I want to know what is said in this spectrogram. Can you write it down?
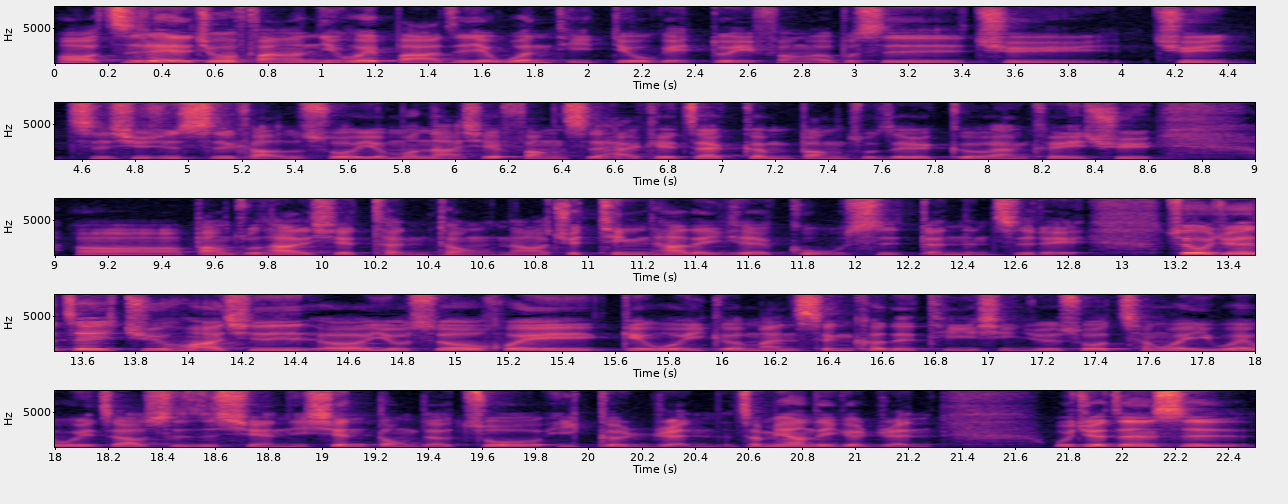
哦之类的，就反而你会把这些问题丢给对方，而不是去去仔细去思考，就说有没有哪些方式还可以再更帮助这位个案，可以去呃帮助他的一些疼痛，然后去听他的一些故事等等之类。所以我觉得这一句话其实呃有时候会给我一个蛮深刻的提醒，就是说成为一位物理治疗师之前，你先懂得做一个人，怎么样的一个人？我觉得真的是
